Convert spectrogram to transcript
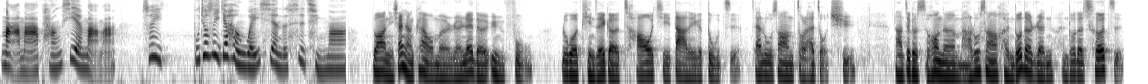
妈妈螃蟹妈妈，所以不就是一件很危险的事情吗？对啊，你想想看，我们人类的孕妇如果挺着一个超级大的一个肚子，在路上走来走去，那这个时候呢，马路上很多的人、很多的车子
